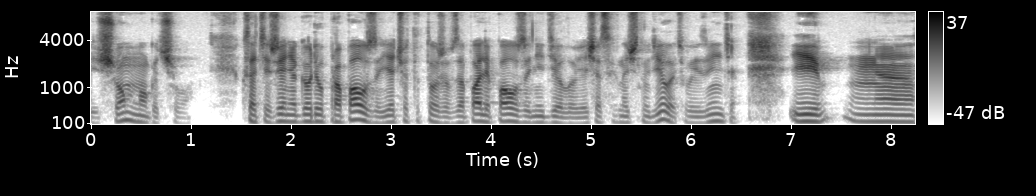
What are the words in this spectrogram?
еще много чего. Кстати, Женя говорил про паузы. Я что-то тоже в запале паузы не делаю. Я сейчас их начну делать, вы извините. И э,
